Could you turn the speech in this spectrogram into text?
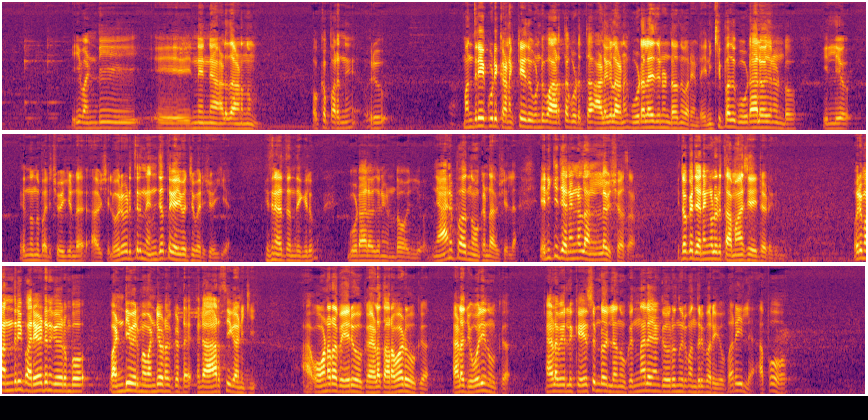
ഈ വണ്ടി ഇന്ന ഇന്ന ആളതാണെന്നും ഒക്കെ പറഞ്ഞ് ഒരു മന്ത്രിയെ കൂടി കണക്ട് ചെയ്തുകൊണ്ട് വാർത്ത കൊടുത്ത ആളുകളാണ് ഗൂഢാലോചന ഉണ്ടോ എന്ന് പറയേണ്ടത്. എനിക്കിപ്പോൾ അത് ഗൂഢാലോചന ഉണ്ടോ? ഇല്ലയോ? എന്നൊന്ന് പരിശോധിക്കേണ്ട ആവശ്യമില്ല. ഓരോരുത്തരും നെഞ്ചത്ത് കൈവച്ച് പരിശോധിക്കുക. ഇതിനകത്ത് എന്തെങ്കിലും ഗൂഢാലോചന ഉണ്ടോ ഇല്ലയോ? ഞാനിപ്പോൾ അത് നോക്കേണ്ട ആവശ്യമില്ല. എനിക്ക് ജനങ്ങളിൽ നല്ല വിശ്വാസമാണ്. ഇതൊക്കെ ജനങ്ങളൊരു തമാശയായിട്ട് എടുക്കുന്നു. ഒരു മന്ത്രി പരേഡിന് കയറുമ്പോൾ വണ്ടി വരുമ്പോൾ വണ്ടി അവിടെ നിൽക്കട്ടെ എന്റെ ആർ സി കാണിക്കി. ഓണറെ പേര് നോക്കുക അയാളെ തറവാട് നോക്കുക അയാളെ ജോലി നോക്കുക. അയാളെ പേരിൽ കേസുണ്ടോ ഇല്ല നോക്കുക. എന്നാലേ ഞാൻ കയറുന്ന ഒരു മന്ത്രി പറയുമോ പറയില്ല. അപ്പോൾ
